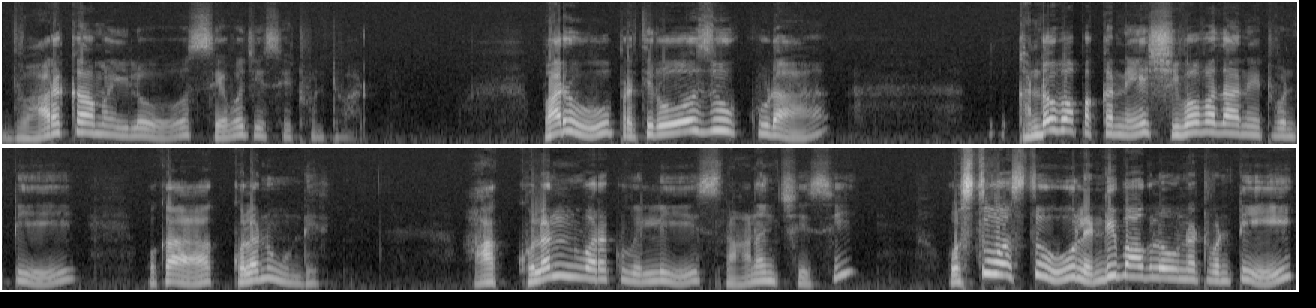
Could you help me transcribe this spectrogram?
ద్వారకామయిలో సేవ చేసేటువంటి వారు. వారు ప్రతిరోజు కూడా ఖండోబా పక్కనే శివవద అనేటువంటి ఒక కులను ఉండేది. ఆ కులం వరకు వెళ్ళి స్నానం చేసి వస్తూ వస్తూ లెండిబాగులో ఉన్నటువంటి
